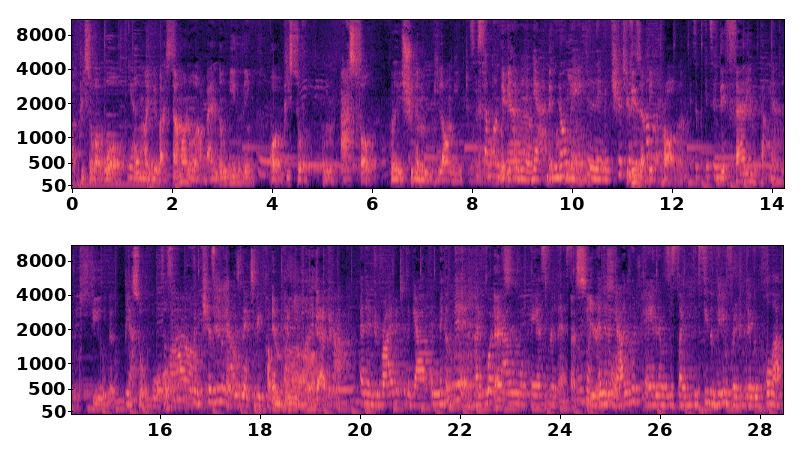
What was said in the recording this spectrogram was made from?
a piece of a wall, Yeah. owned maybe by someone or an abandoned building or a piece of um, asphalt where it shouldn't belong into it. someone would maybe come yeah, the knowing, community. and they would chip So this is a big problem. It's, a, it's in They fell in time Yeah. to steal the Yeah. piece of So wall someone would chisel it It was meant to be public. and bring it to the put it in a gallery. And then drive it to the gallery and make a bid. Like, what That's- gallery will pay us for this? That's oh serious. And then serious. the gallery would pay, and there was this like, you could see the video footage where they would pull up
